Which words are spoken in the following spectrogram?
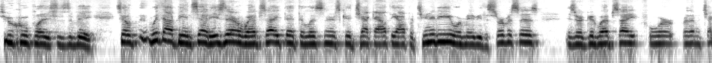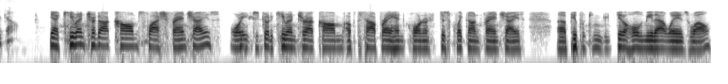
Two cool places to be. So, with that being said, is there a website that the listeners could check out the opportunity or maybe the services? Is there a good website for, for them to check out? Yeah, keyrenter.com slash franchise, or you just go to keyrenter.com up the top right hand corner, just click on franchise. Uh, people can get a hold of me that way as well.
